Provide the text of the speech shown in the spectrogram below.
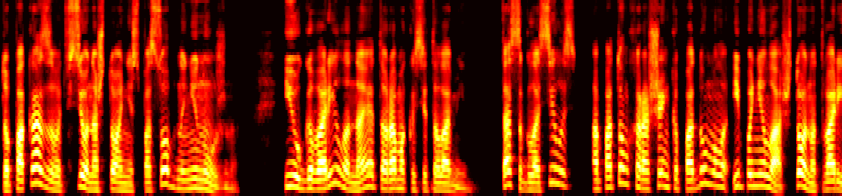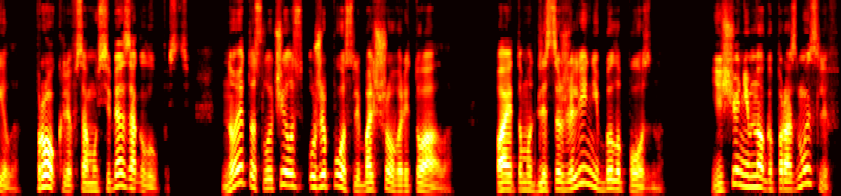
то показывать все, на что они способны, не нужно, и уговорила на это Рамакаситаламин. Та согласилась, а потом хорошенько подумала и поняла, что натворила, прокляв саму себя за глупость. Но это случилось уже после большого ритуала, поэтому для сожалений было поздно. Еще немного поразмыслив,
